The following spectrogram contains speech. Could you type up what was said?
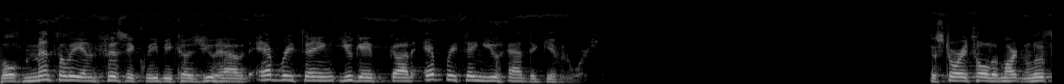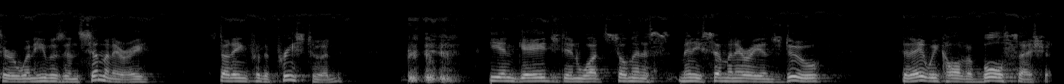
Both mentally and physically because you had everything, you gave God everything you had to give in worship. The story told of Martin Luther when he was in seminary studying for the priesthood, he engaged in what so many, many seminarians do. Today we call it a bull session.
